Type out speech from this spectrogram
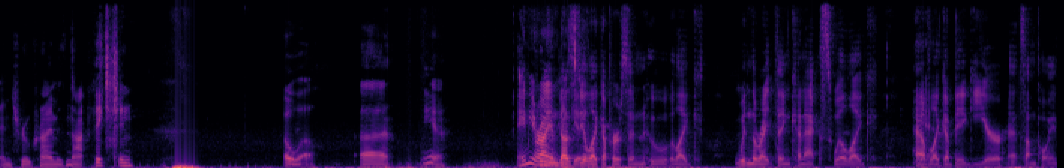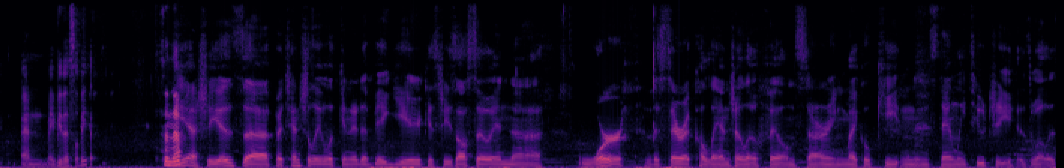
and true crime is not fiction. Oh well. Uh, yeah. Amy Ryan does feel like a person who, like, when the right thing connects, will like have Yeah. like a big year at some point, and maybe this will be it. It's a Nef- Yeah, she is uh, potentially looking at a big year because she's also in uh, Worth, the Sara Colangelo film starring Michael Keaton and Stanley Tucci, as well as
